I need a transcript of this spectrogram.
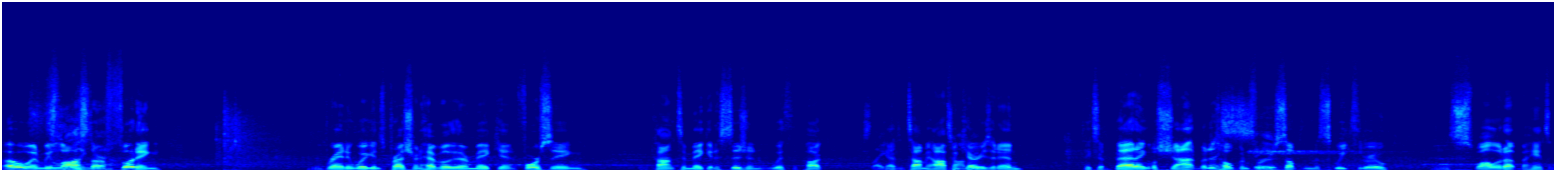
Oh, and we lost our down. footing. Brandon Wiggins pressuring heavily there, making forcing Conk to make a decision with the puck. Like Captain Tommy Hoffman Tommy. carries it in. Takes a bad angle shot, but is Nice hoping for something to squeak through. And it's swallowed up by Hanson.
